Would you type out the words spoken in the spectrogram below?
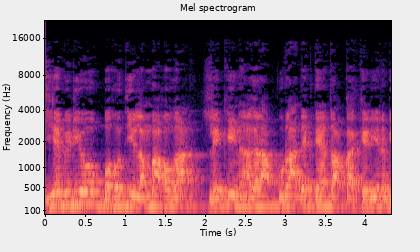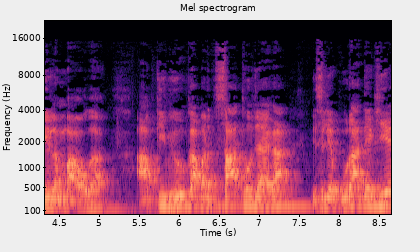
ये वीडियो बहुत ही लंबा होगा, लेकिन अगर आप पूरा देखते हैं तो आपका करियर भी लंबा होगा। आपकी व्यू का बरसात हो जाएगा, इसलिए पूरा देखिए।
